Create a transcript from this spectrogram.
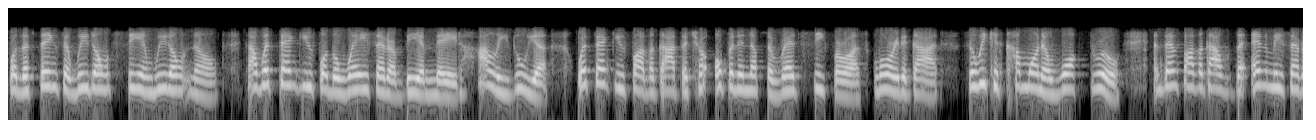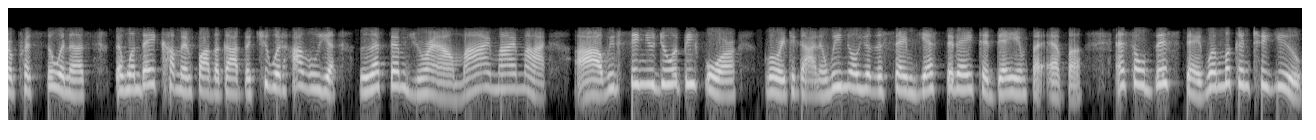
for the things that we don't see and we don't know. God, we're thanking you for the ways that are being made. Hallelujah. We're thanking you, Father God, that you're opening up the Red Sea for us. Glory to God so we can come on and walk through. And then, Father God, the enemies that are pursuing us, that when they come in, Father God, that you would, hallelujah, let them drown. My, my, my. Uh, we've seen you do it before. Glory to God. And we know you're the same yesterday, today, and forever. And so this day, we're looking to you,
